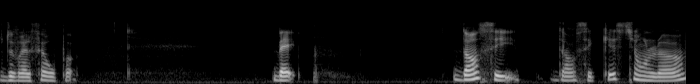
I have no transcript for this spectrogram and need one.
je devrais le faire ou pas? Ben, dans ces, dans ces questions-là,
